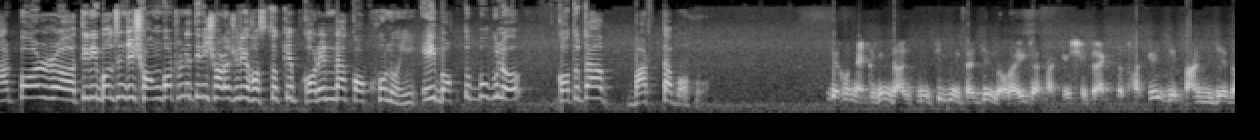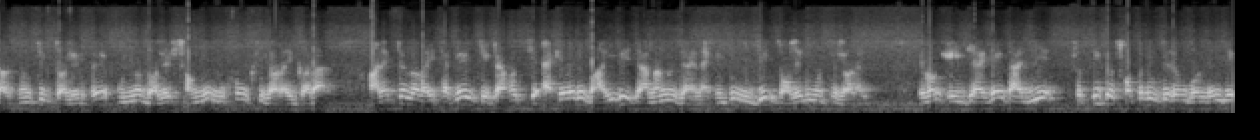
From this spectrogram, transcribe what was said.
তারপর তিনি বলছেন যে সংগঠনে তিনি সরাসরি হস্তক্ষেপ করেন না কখনোই। এই বক্তব্যগুলো কতটা বার্তাবহ? দেখুন একদিন রাজনৈতিক নেতার যে লড়াইটা থাকে সেটা একটা থাকে যে তার নিজের রাজনৈতিক দলের হয়ে অন্য দলের সঙ্গে মুখোমুখি লড়াই করা। আরেকটা লড়াই থাকে যেটা হচ্ছে একেবারে বাইরে জানানো যায় না, কিন্তু নিজের দলের মধ্যে লড়াই। এবং এই জায়গায় দাঁড়িয়ে সত্যি তো শতরূপ যেরকম বললেন যে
